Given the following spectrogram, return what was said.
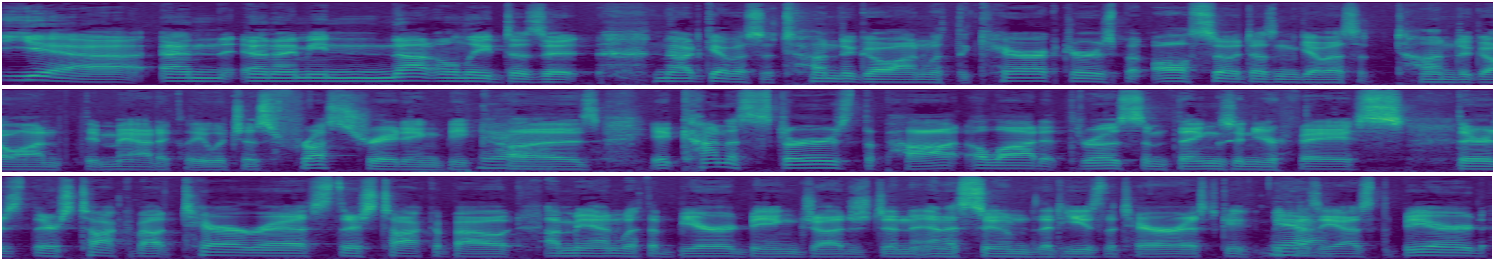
Yeah, and and I mean, not only does it not give us a ton to go on with the characters, but also it doesn't give us a ton to go on thematically, which is frustrating because it kind of stirs the pot a lot. It throws some things in your face. There's there's talk about terrorists. There's talk about a man with a beard being judged and, and assumed that he's the terrorist because Yeah. he has the beard.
